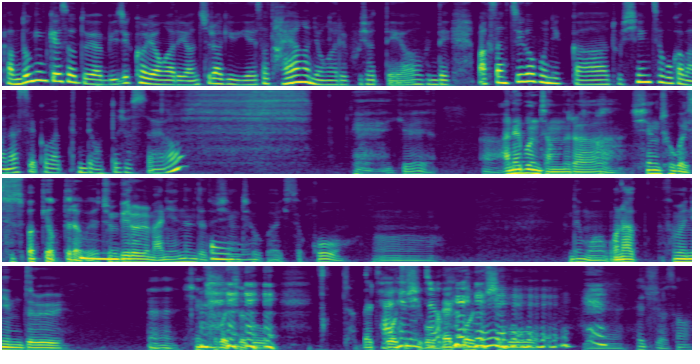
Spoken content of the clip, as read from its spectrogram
감독님께서도요 뮤지컬 영화를 연출하기 위해서 다양한 영화를 보셨대요. 근데 막상 찍어 보니까 또 시행착오가 많았을 것 같은데 어떠셨어요? 예, 이게 아, 안 해본 장르라 시행착오가 있을 수밖에 없더라고요. 음. 준비를 많이 했는데도 어. 시행착오가 있었고, 어, 근데 뭐 워낙 선배님들 예, 시행착오가 있어도 자, 메꿔주시고? 메꿔주시고 예, 해주셔서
